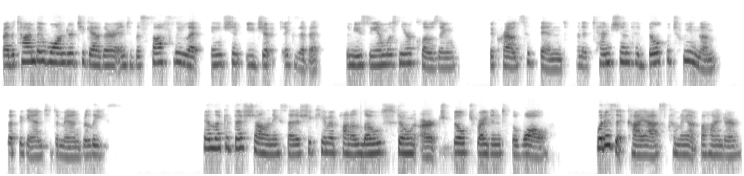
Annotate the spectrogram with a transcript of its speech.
by the time they wandered together into the softly lit ancient Egypt exhibit, the museum was near closing, the crowds had thinned, and a tension had built between them that began to demand release. Look at this, Shalini said as she came upon a low stone arch built right into the wall. What is it? Kai asked, coming up behind her.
